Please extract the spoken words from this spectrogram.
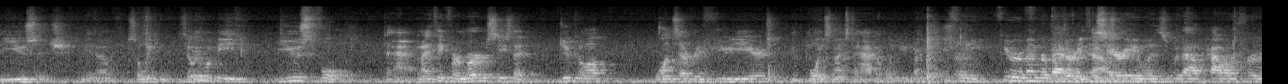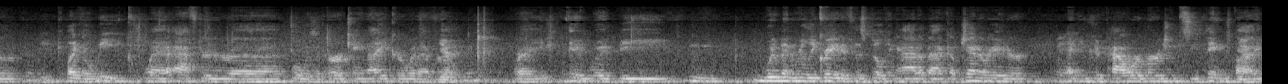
the usage, you know, so we can, so it would be useful to have. And I think for emergencies that do come up once every few years, boy, it's nice to have it when you need If it. we- if you remember back when this 30,000. area was without power for like a week, when, after, uh, what was it, Hurricane Ike or whatever. Yeah. Right? It would be, mm, would have been really great if this building had a backup generator and you could power emergency things by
